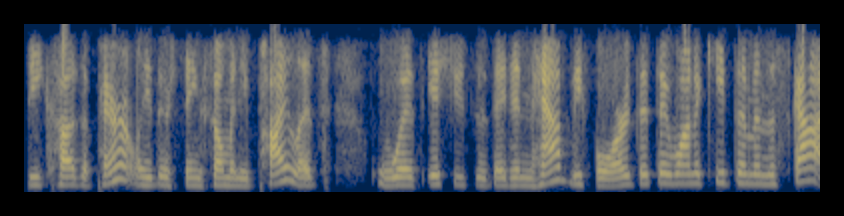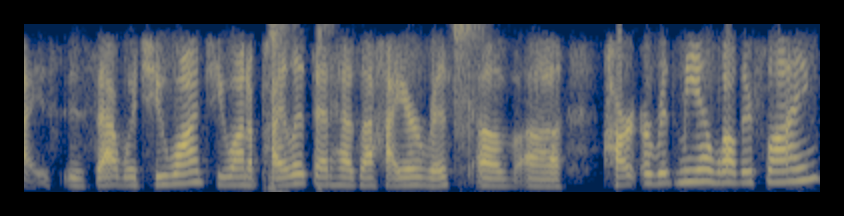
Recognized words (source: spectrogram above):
because apparently they're seeing so many pilots with issues that they didn't have before that they want to keep them in the skies. Is that what you want? You want a pilot that has a higher risk of uh, heart arrhythmia while they're flying?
